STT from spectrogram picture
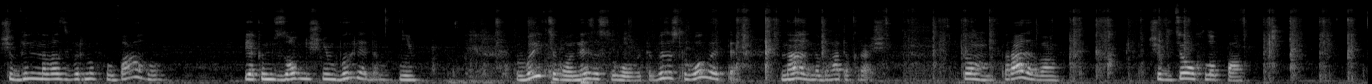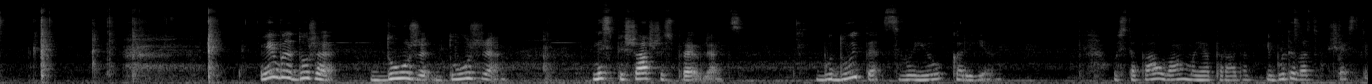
щоб він на вас звернув увагу якимсь зовнішнім виглядом. Ні. Ви цього не заслуговуєте. Ви заслуговуєте на набагато краще. Тому порада вам щодо цього хлопа. Він буде дуже, дуже, дуже не спіша щось проявлятися. Будуйте свою кар'єру. Ось така вам моя порада. І буде у вас щастя.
